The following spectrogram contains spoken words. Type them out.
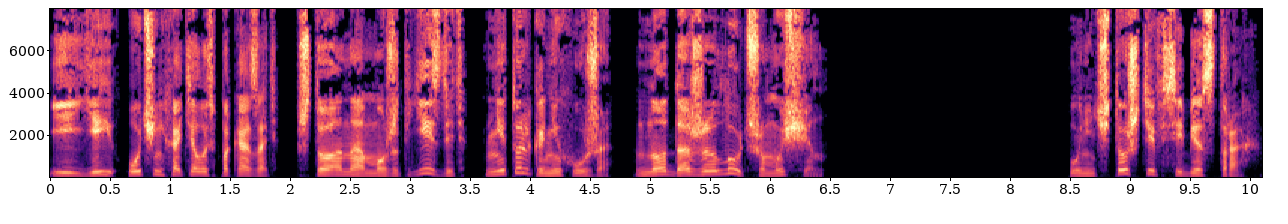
и ей очень хотелось показать, что она может ездить не только не хуже, но даже лучше мужчин. Уничтожьте в себе страх.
